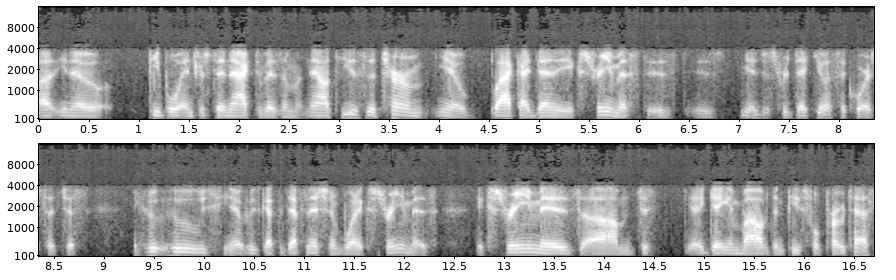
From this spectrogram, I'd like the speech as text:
uh, you know people interested in activism. Now, to use the term you know black identity extremist is is you know just ridiculous. Of course, that's just who who's you know who's got the definition of what extreme is Extreme is um, just getting involved in peaceful protest.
